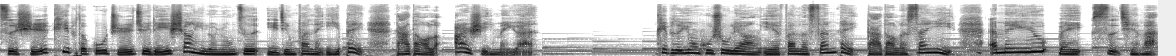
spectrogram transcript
此时，Keep 的估值距离上一轮融资已经翻了一倍，达到了二十亿美元。Keep 的用户数量也翻了三倍，达到了三亿，MAU 为四千万。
